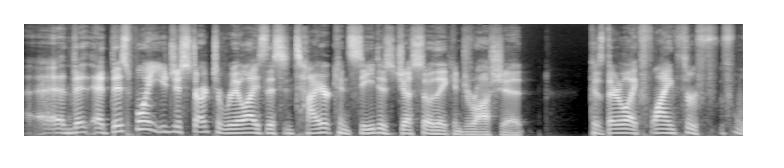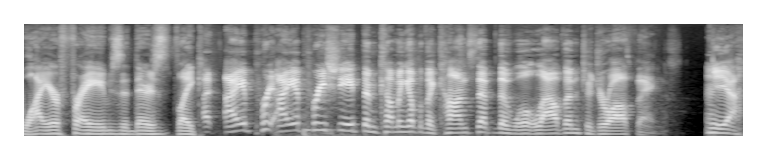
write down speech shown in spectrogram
uh, th- at this point, you just start to realize this entire conceit is just so they can draw shit. Because they're like flying through f- wire frames, and there's like I I, appre- I appreciate them coming up with a concept that will allow them to draw things. yeah,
